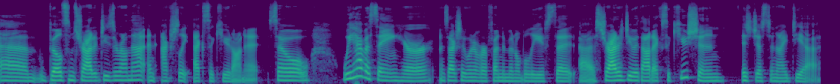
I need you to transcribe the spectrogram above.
um, build some strategies around that and actually execute on it. So, we have a saying here, it's actually one of our fundamental beliefs that uh, strategy without execution is just an idea.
